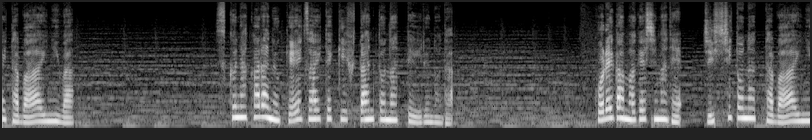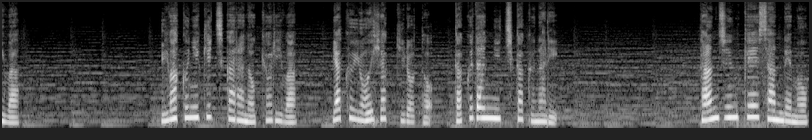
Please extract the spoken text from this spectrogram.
えた場合には、少なからぬ経済的負担となっているのだ。これが曲げ島で実施となった場合には、岩国基地からの距離は約400キロと格段に近くなり、単純計算でも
